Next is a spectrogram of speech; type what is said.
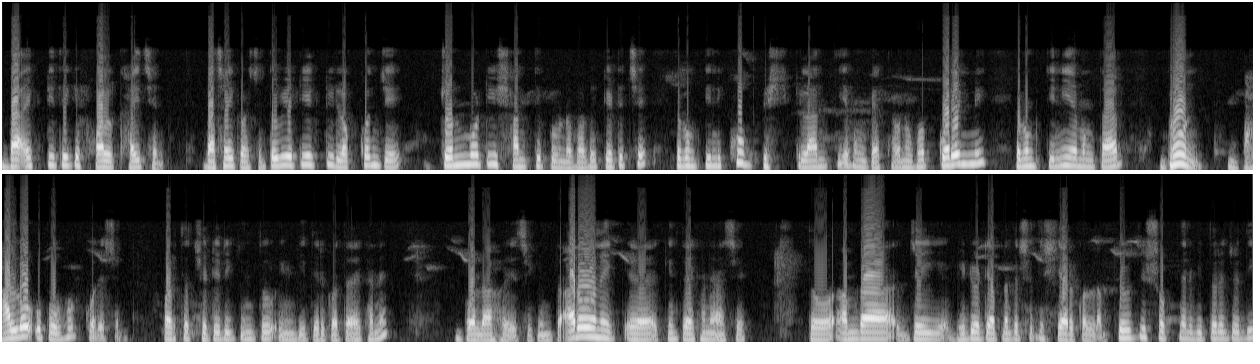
বা একটি থেকে ফল খাইছেন, বাছাই করছেন, তবে এটি একটি লক্ষণ যে জন্মটি শান্তিপূর্ণভাবে কেটেছে এবং তিনি খুব বেশি ক্লান্তি এবং ব্যথা অনুভব করেননি এবং তিনি এবং তার ভ্রণ ভালো উপভোগ করেছেন। অর্থাৎ সেটিরই কিন্তু ইঙ্গিতের কথা এখানে বলা হয়েছে কিন্তু আরও অনেক কিন্তু এখানে আছে। তো আমরা যেই ভিডিওটি আপনাদের সাথে শেয়ার করলাম কেউ যদি স্বপ্নের ভিতরে যদি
